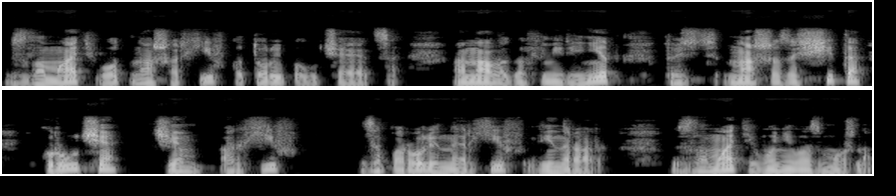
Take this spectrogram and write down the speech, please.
взломать вот наш архив, который получается. Аналогов в мире нет, то есть наша защита круче, чем архив, запароленный архив WinRAR. Взломать его невозможно.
